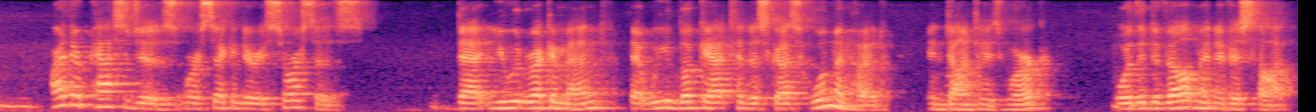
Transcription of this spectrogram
Mhm. Are there passages or secondary sources that you would recommend that we look at to discuss womanhood in Dante's work or the development of his thought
